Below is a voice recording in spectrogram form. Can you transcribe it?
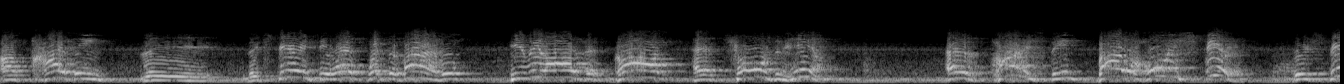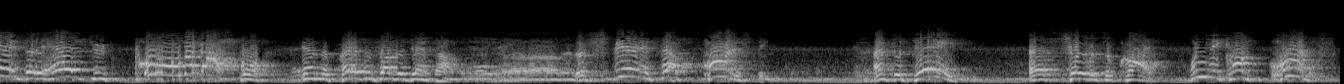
of typing the the experience he had with the Bible, he realized that God had chosen him and harnessed him by the Holy Spirit. The experience that he had to pull the gospel in the presence of the Gentiles. The Spirit itself harnessed him. And today, as servants of Christ, we become harnessed,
